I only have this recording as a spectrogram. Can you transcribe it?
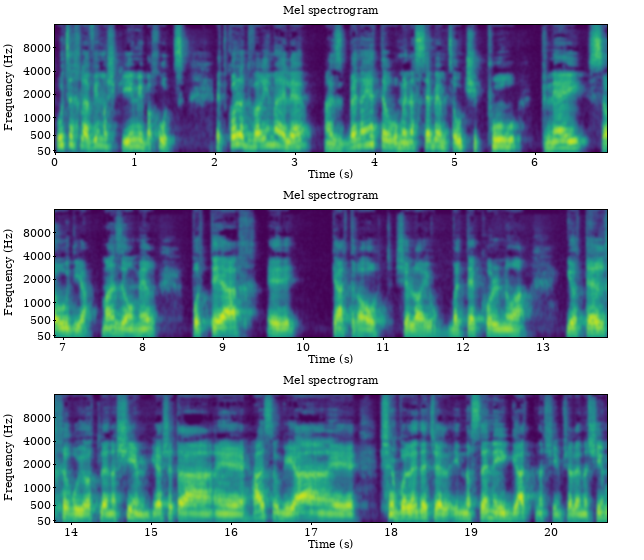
הוא צריך להביא משקיעים מבחוץ. את כל הדברים האלה, אז בין היתר הוא מנסה באמצעות שיפור פני סעודיה, מה זה אומר? פותח אה, תיאטראות שלא היו, בתי קולנוע, יותר חירויות לנשים, יש את אה, הסוגיה אה, שבולטת של נושא נהיגת נשים, שלנשים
